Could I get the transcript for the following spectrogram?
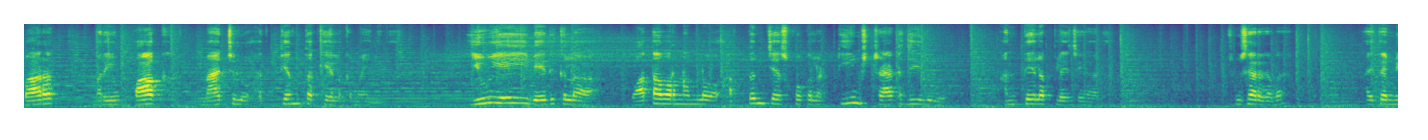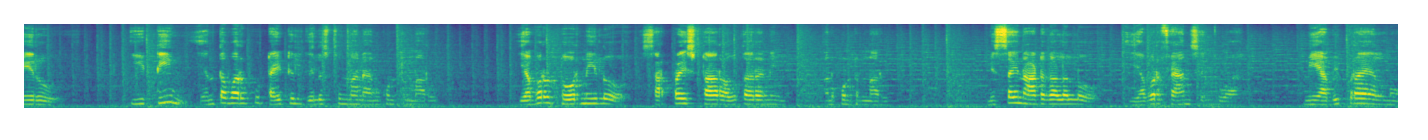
భారత్ మరియు పాక్ మ్యాచ్లు అత్యంత కీలకమైనవి. యుఏఈ వేదికల వాతావరణంలో అర్థం చేసుకోగల టీం స్ట్రాటజీలు అంతేలా ప్లే చేయాలి. చూశారు కదా? అయితే మీరు ఈ టీం ఎంతవరకు టైటిల్ గెలుస్తుందని అనుకుంటున్నారు? ఎవరు టోర్నీలో సర్ప్రైజ్ స్టార్ అవుతారని అనుకుంటున్నారు? మిస్ అయిన ఆటగాళ్ళలో ఎవరు ఫ్యాన్స్ ఎక్కువ? మీ అభిప్రాయాలను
